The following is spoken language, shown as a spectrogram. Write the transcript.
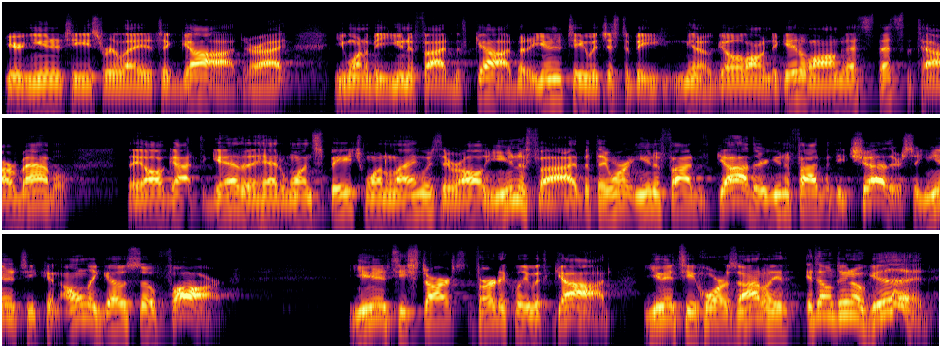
your unity is related to God, right? You want to be unified with God. But a unity would just to be, you know, go along to get along, that's, that's the Tower of Babel. They all got together. They had one speech, one language. They were all unified, but they weren't unified with God. They're unified with each other. So unity can only go so far. Unity starts vertically with God. Unity horizontally, it don't do no good.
